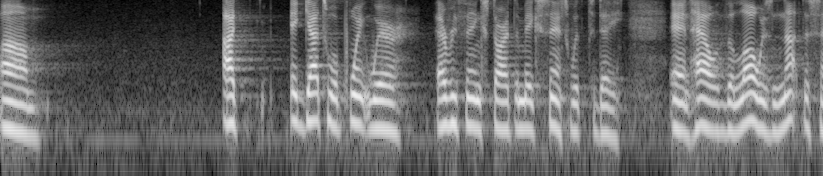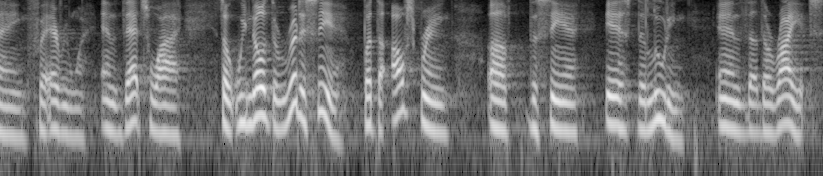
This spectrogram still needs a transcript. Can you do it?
um, I, it got to a point where everything started to make sense with today and how the law is not the same for everyone. And that's why, so we know the root is sin, but the offspring of the sin is the looting and the, the riots.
